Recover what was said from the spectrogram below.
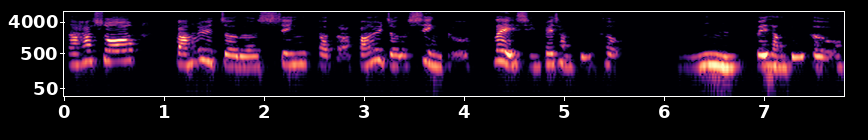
那他说防御者的心呃不，防御者的性格类型非常独特，嗯，非常独特哦。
